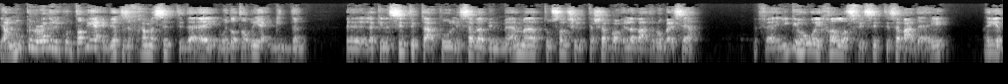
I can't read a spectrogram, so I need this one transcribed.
يعني ممكن الراجل يكون طبيعي بيقذف خمس ست دقايق وده طبيعي جدا. لكن الست بتاعته لسبب ما ما بتوصلش للتشبع إلا بعد ربع ساعة. فيجي هو يخلص في ست سبع دقايق هي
